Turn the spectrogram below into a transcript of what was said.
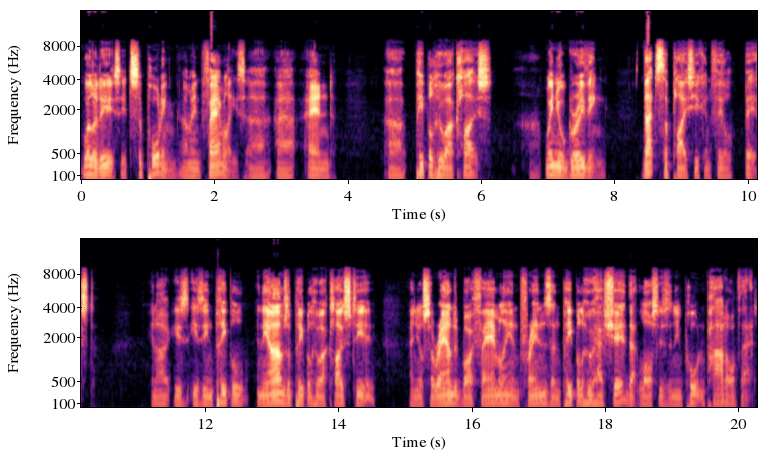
Well, it is. It's supporting, I mean, families uh, uh, and uh, people who are close. Uh, when you're grieving, that's the place you can feel best. You know, is is in people, in the arms of people who are close to you, and you're surrounded by family and friends and people who have shared that loss is an important part of that.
